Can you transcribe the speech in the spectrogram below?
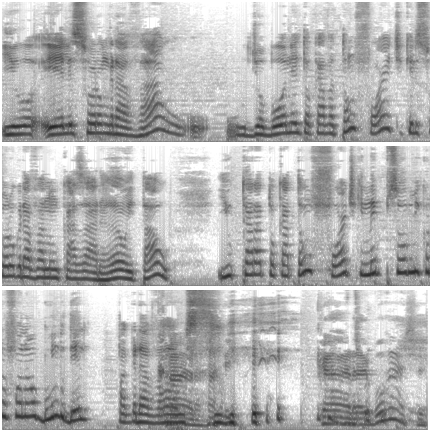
E, o- e eles foram gravar, o, o, Joe Bonner ele tocava tão forte que eles foram gravar num casarão e tal. E o cara tocar tão forte que nem precisou microfonar o bumbo dele pra gravar o sub. Cara, é borracha.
